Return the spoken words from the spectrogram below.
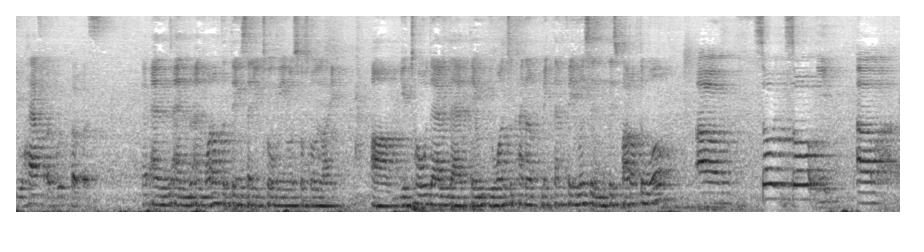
you have a good purpose. And, and, and one of the things that you told me was also like, um, you told them that they, you want to kind of make them famous in this part of the world? Um, so, so, um,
